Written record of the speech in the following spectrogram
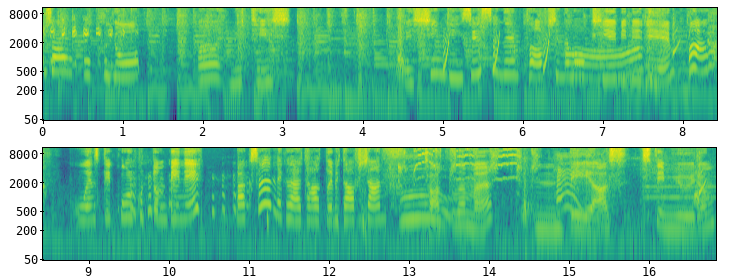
güzel kokuyor. Ah müthiş. Ve şimdi ise sanırım tavşanımı okşayabilirim. Ha, Wednesday korkuttun beni. Baksana ne kadar tatlı bir tavşan. Tatlı mı? Hmm, beyaz. İstemiyorum.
